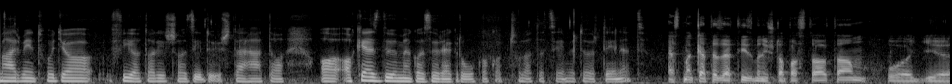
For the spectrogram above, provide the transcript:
Mármint, hogy a fiatal és az idős, tehát a, a, a kezdő meg az öreg róka kapcsolata című történet. Ezt már 2010-ben is tapasztaltam, hogy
